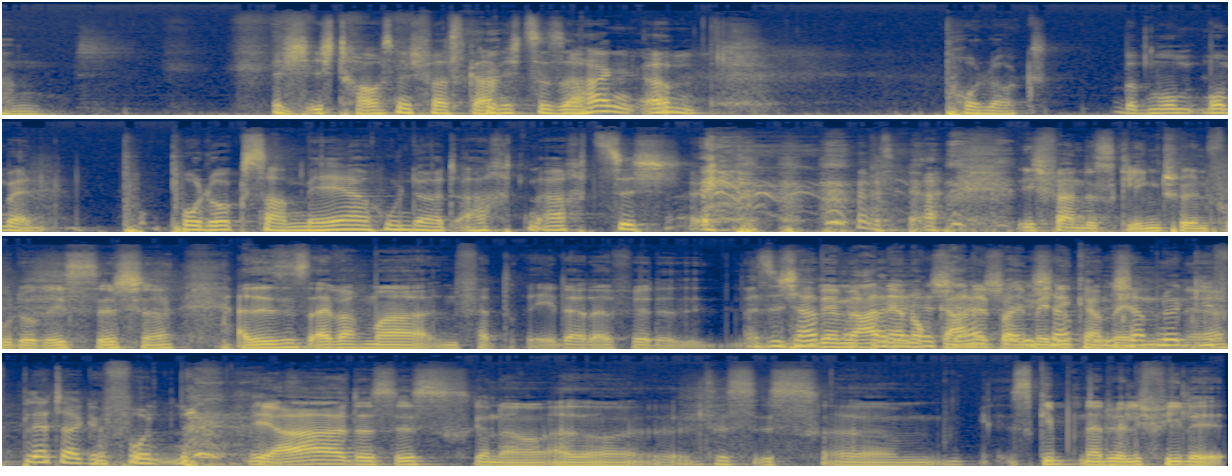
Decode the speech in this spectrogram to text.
Ähm, ich ich traue es mich fast gar nicht zu sagen. Ähm, Prolog. Moment, Poloxamer 188. ja, ich fand, es klingt schön futuristisch. Ne? Also es ist einfach mal ein Vertreter dafür. Also ich hab, Wir waren ja noch gar nicht bei Medikamenten. Ich habe hab nur ja. Giftblätter gefunden. Ja, das ist genau. Also das ist. Ähm, es gibt natürlich viele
